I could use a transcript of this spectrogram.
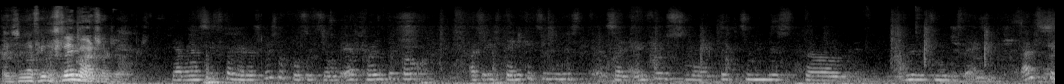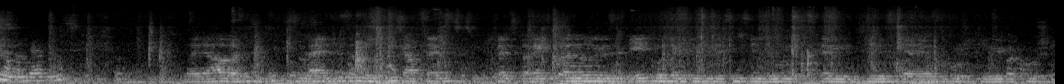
Das ist noch viel schlimmer, als er glaubt. Ja, aber er sitzt in der Schlüsselposition. Er könnte doch, also ich denke zumindest, sein Einfluss hätte zumindest, äh, würde zumindest ernst genommen werden. Ne? Naja, aber allein dieser Musik gab selbst, selbst der Rektor einer Universität muss ein gewisses Wissen dem Ministerium gegenüber kuschen.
